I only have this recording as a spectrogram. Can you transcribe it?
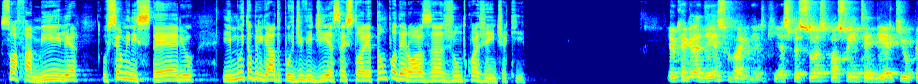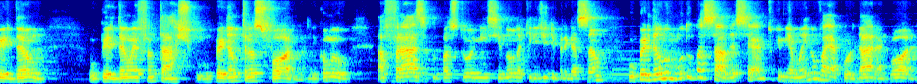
sua família, o seu ministério. E muito obrigado por dividir essa história tão poderosa junto com a gente aqui. Eu que agradeço, Wagner, que as pessoas possam entender que o perdão, o perdão é fantástico, o perdão transforma. E como eu, a frase que o pastor me ensinou naquele dia de pregação, o perdão não muda o passado. É certo que minha mãe não vai acordar agora,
